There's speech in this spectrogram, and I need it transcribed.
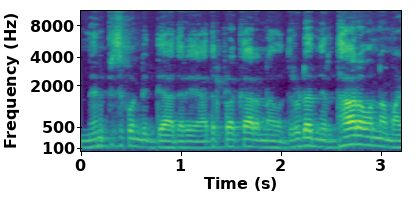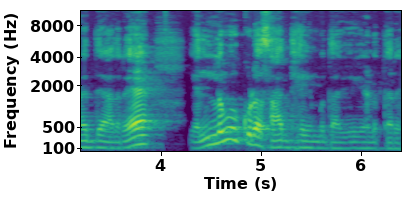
ನೆನಪಿಸಿಕೊಂಡಿದ್ದೇ ಆದರೆ, ಅದರ ಪ್ರಕಾರ ನಾವು ದೃಢ ನಿರ್ಧಾರವನ್ನು ಮಾಡಿದ್ದೇ ಆದರೆ ಎಲ್ಲವೂ ಕೂಡ ಸಾಧ್ಯ ಎಂಬುದಾಗಿ ಹೇಳ್ತಾರೆ.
